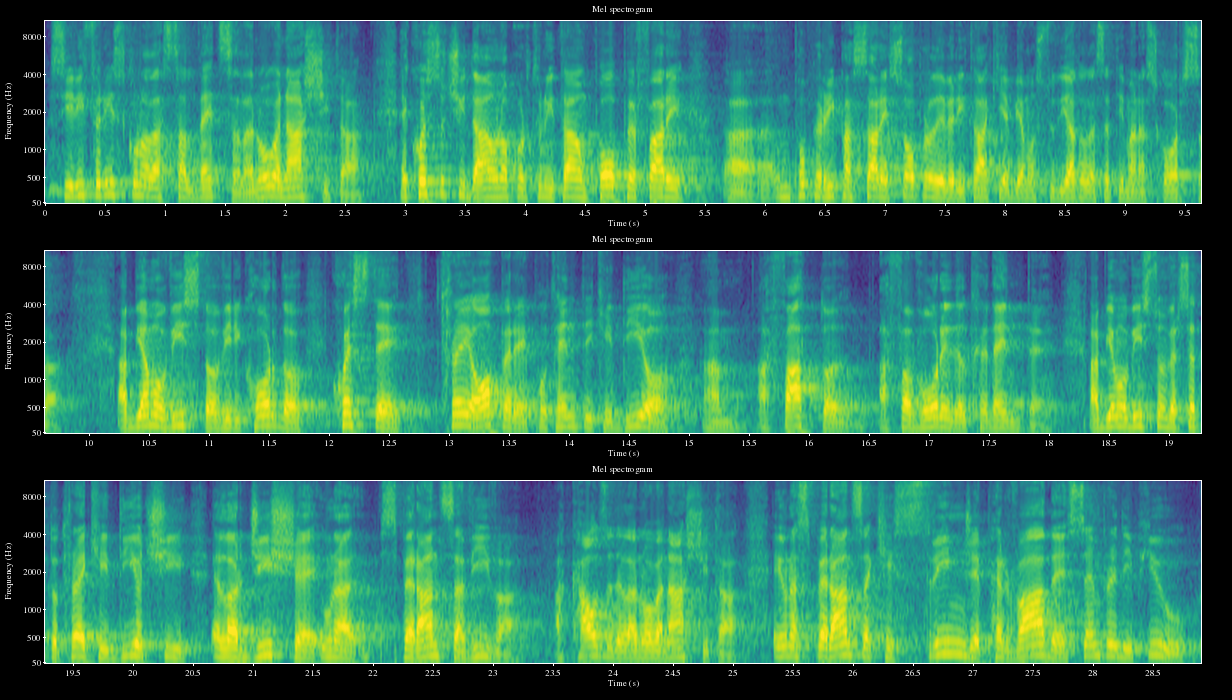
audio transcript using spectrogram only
Si riferiscono alla salvezza, alla nuova nascita e questo ci dà un'opportunità un po' per, fare, uh, un po per ripassare sopra le verità che abbiamo studiato la settimana scorsa. Abbiamo visto, vi ricordo, queste tre opere potenti che Dio um, ha fatto a favore del credente. Abbiamo visto in versetto 3 che Dio ci elargisce una speranza viva a causa della nuova nascita. È una speranza che stringe, pervade sempre di più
